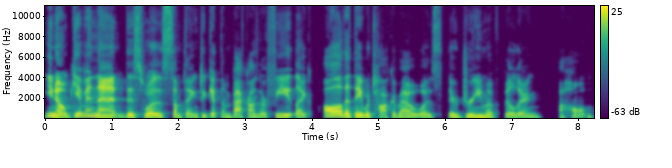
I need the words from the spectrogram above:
you know, given that this was something to get them back on their feet, like all that they would talk about was their dream of building a home.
